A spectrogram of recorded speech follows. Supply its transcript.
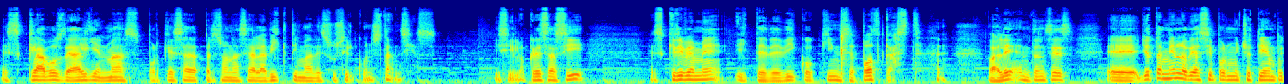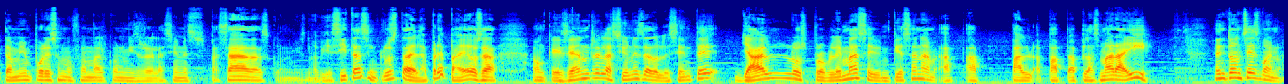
esclavos de alguien más porque esa persona sea la víctima de sus circunstancias. Y si lo crees así, escríbeme y te dedico 15 podcasts. ¿Vale? Entonces, eh, yo también lo vi así por mucho tiempo y también por eso me fue mal con mis relaciones pasadas, con mis noviecitas, incluso hasta de la prepa, ¿eh? O sea, aunque sean relaciones de adolescente, ya los problemas se empiezan a, a plasmar ahí. Entonces, bueno,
